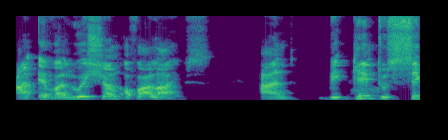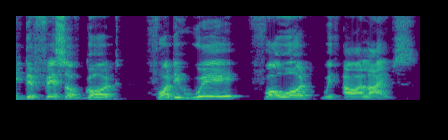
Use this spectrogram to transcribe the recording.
an evaluation of our lives and begin to seek the face of God for the way forward with our lives.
